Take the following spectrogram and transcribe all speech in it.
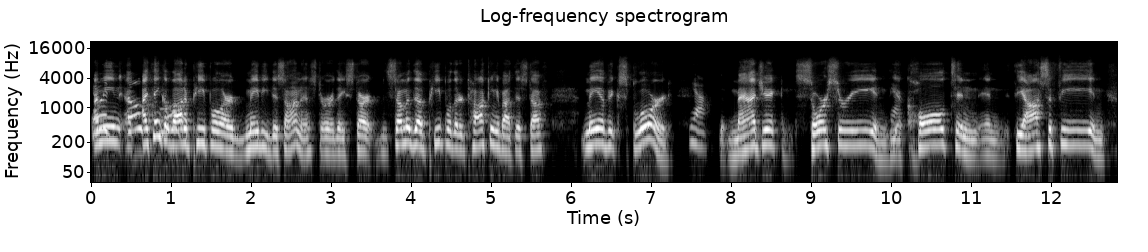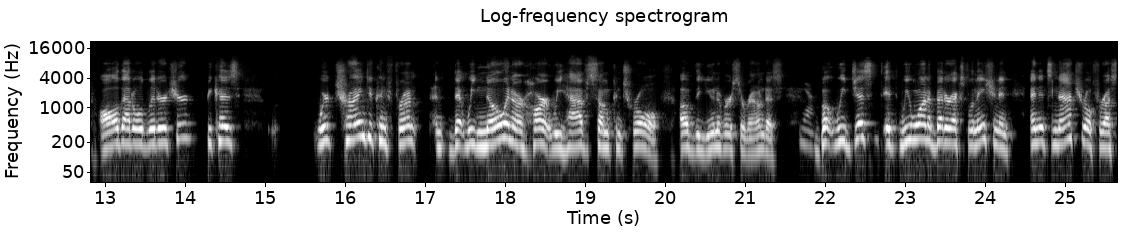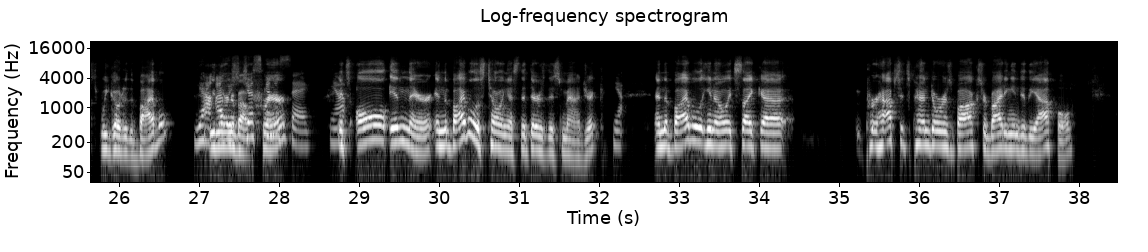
It I mean, so I think cool. a lot of people are maybe dishonest or they start some of the people that are talking about this stuff may have explored yeah magic and sorcery and the yeah. occult and and theosophy and all that old literature because we're trying to confront that we know in our heart we have some control of the universe around us yeah. but we just it, we want a better explanation and and it's natural for us we go to the bible yeah we learn about prayer say, yeah. it's all in there and the bible is telling us that there's this magic yeah and the bible you know it's like uh perhaps it's Pandora's box or biting into the apple.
